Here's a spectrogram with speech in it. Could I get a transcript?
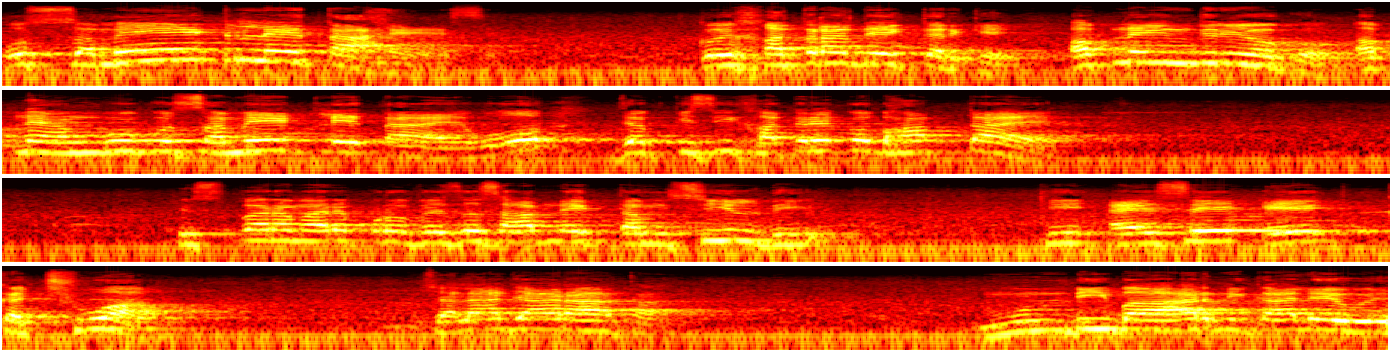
वो समेट लेता है ऐसे। कोई खतरा देख करके, अपने इंद्रियों को, अपने अंगों को समेट लेता है वो, जब किसी खतरे को भापता है। इस पर हमारे प्रोफेसर साहब ने एक तमसील दी कि ऐसे एक कछुआ चला जा रहा था, मुंडी बाहर निकाले हुए,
